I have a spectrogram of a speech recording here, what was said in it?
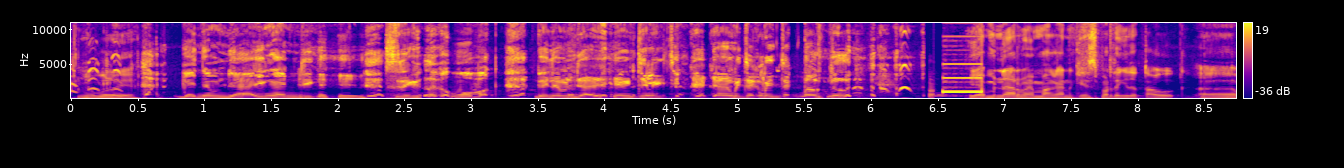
Nggak boleh ya? Gak nyam jaing anjing. serigala ke mobak gak nyam jaing yang cilik yang licek-licek dong dulu. Ya benar memang kan kayak seperti kita tahu eh,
